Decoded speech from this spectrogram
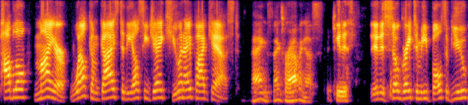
Pablo Meyer. Welcome, guys, to the LCJ Q&A podcast. Thanks. Thanks for having us. It is it is so great to meet both of you.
